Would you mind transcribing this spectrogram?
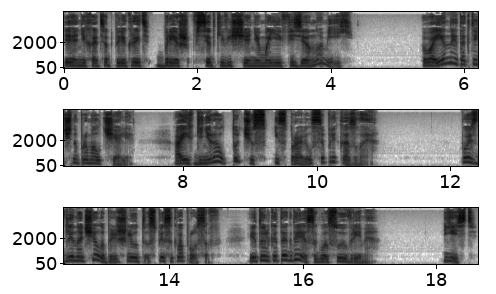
И они хотят перекрыть брешь в сетке вещания моей физиономией? Военные тактично промолчали, а их генерал тотчас исправился, приказывая. Пусть для начала пришлют список вопросов, и только тогда я согласую время. Есть.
